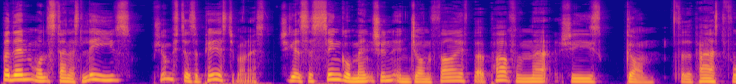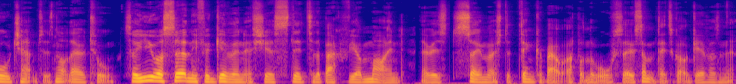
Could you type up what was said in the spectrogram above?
But then, once Stannis leaves, she almost disappears, to be honest. She gets a single mention in Jon 5, but apart from that, she's gone for the past four chapters, not there at all. So you are certainly forgiven if she has slid to the back of your mind. There is so much to think about up on the wall, so something's got to give, hasn't it?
